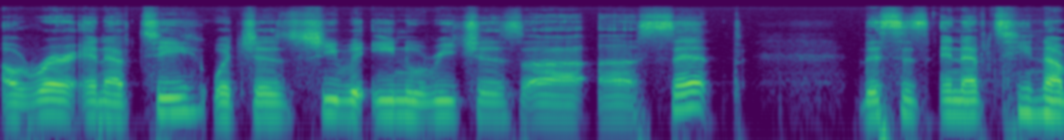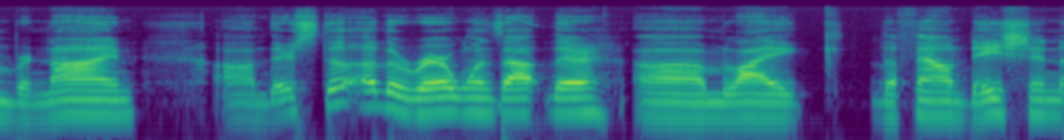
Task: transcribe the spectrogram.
a rare NFT, which is Shiba Inu reaches uh, a. This is NFT number nine. Um, there's still other rare ones out there, um, like the foundation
